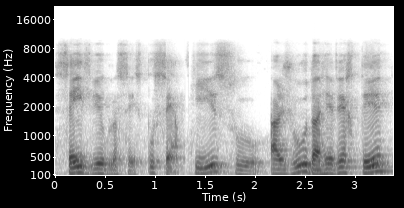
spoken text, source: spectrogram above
6,6%. Que isso ajuda a reverter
